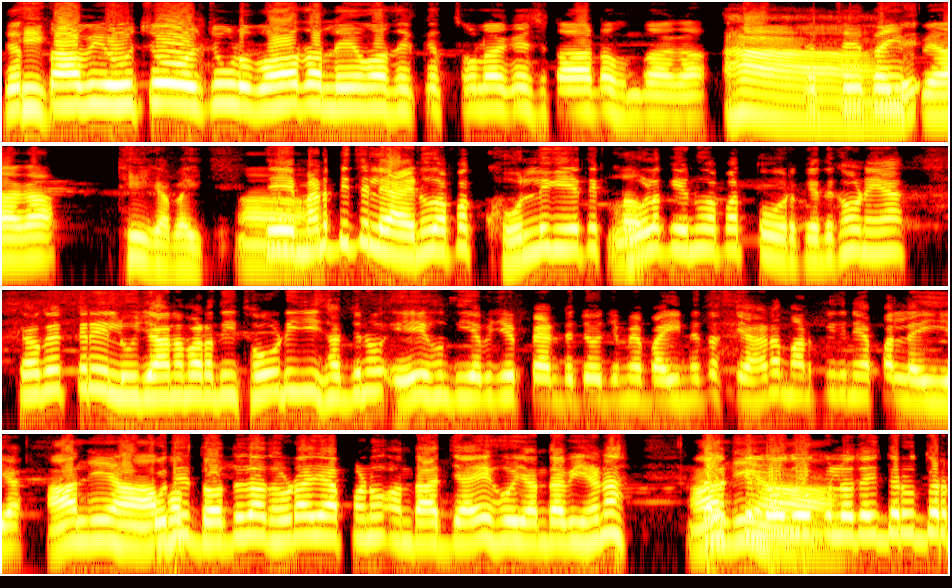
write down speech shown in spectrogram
ਦਿੱਤਾ ਵੀ ਉਹ ਝੋਲ ਝੂਲ ਬਹੁਤ ਆ ਲੇਵਾ ਤੇ ਕਿੱਥੋਂ ਲੈ ਕੇ ਸਟਾਰਟ ਹੁੰਦਾਗਾ। ਹਾਂ। ਇੱਥੇ ਤਾਂ ਹੀ ਲੈ- ਪਿਆਗਾ। ਠੀਕ ਆ ਬਾਈ। ਤੇ ਮਨਪ੍ਰੀਤ ਲਿਆ ਇਹਨੂੰ ਆਪਾਂ ਖੋਲ ਗਏ ਤੇ ਖੋਲ ਕੇ ਇਹਨੂੰ ਆਪਾਂ ਤੋੜ ਕੇ ਦਿਖਾਉਣੇ ਆ। ਕਿਉਂਕਿ ਘਰੇਲੂ ਜਾਨਵਰ ਦੀ ਥੋੜੀ ਜੀ ਸੱਜਣੋ ਇਹ ਹੁੰਦੀ ਆ ਵੀ ਜੇ ਪਿੰਡ ਚੋਂ ਜਿਵੇਂ ਬਾਈ ਨੇ ਦੱਸਿਆ ਹਨਾ ਮਨਪ੍ਰੀਤ ਨੇ ਆਪਾਂ ਲਈ ਆ। ਹਾਂਜੀ ਹਾਂ ਉਹਦੇ ਦੁੱਧ ਦਾ ਥੋੜਾ ਜਿਹਾ ਆਪਾਂ ਨੂੰ ਅੰਦਾਜ਼ਾ ਇਹ ਹੋ ਜਾਂਦਾ ਵੀ ਹਨਾ। ਕਿਲੋ 2 ਹਾਂ। ਕਿਲੋ ਤੇ ਇੱਧਰ ਉੱਧਰ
